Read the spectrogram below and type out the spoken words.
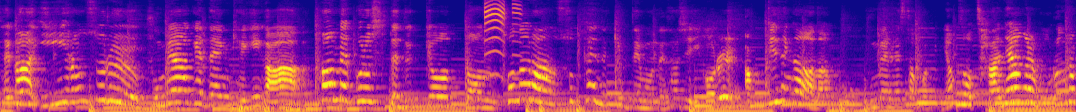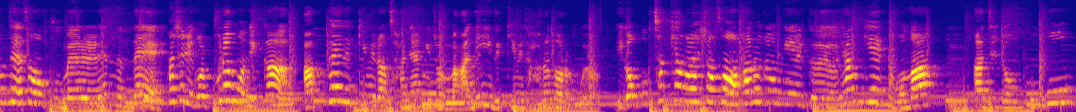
제가 이 향수를 구매하게 된 계기가 처음에 뿌렸을 때 느꼈던 서늘한 숲의 느낌 때문에 사실 이거를 앞뒤 생각 안 하고 구매를 했었거든요. 그래서 잔향을 모르는 상태에서 구매를 했는데 사실 이걸 뿌려보니까 앞의 느낌이랑 잔향이 좀 많이 느낌이 다르더라고요. 이거 꼭 착향을 하셔서 하루 종일 그 향기의 변화까지 좀 보고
